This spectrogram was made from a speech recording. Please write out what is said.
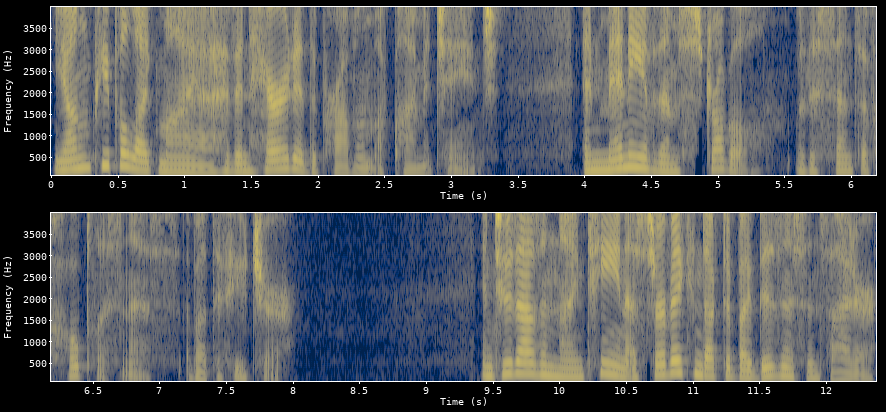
Young people like Maya have inherited the problem of climate change, and many of them struggle with a sense of hopelessness about the future. In 2019, a survey conducted by Business Insider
